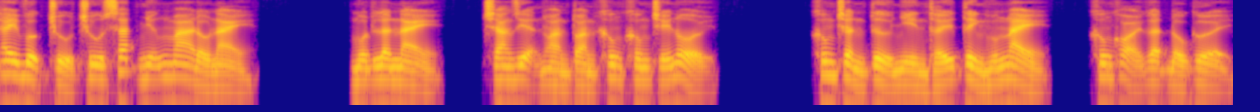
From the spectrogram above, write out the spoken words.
thay vực chủ chu sắt những ma đầu này. Một lần này, trang diện hoàn toàn không khống chế nổi. Không trần tử nhìn thấy tình huống này, không khỏi gật đầu cười.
